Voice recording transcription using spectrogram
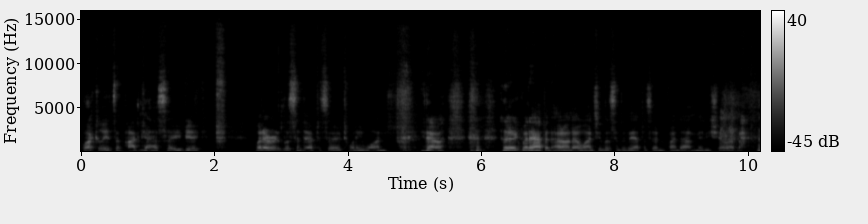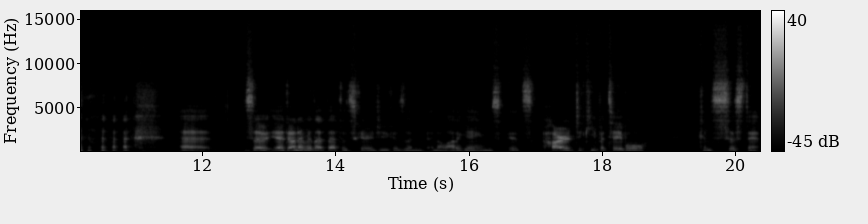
Luckily, it's a podcast, yeah. so you'd be like, whatever, listen to episode 21. you know, they're yeah. like, what happened? I don't know. Why don't you listen to the episode and find out and maybe show up? uh, so yeah, don't ever let that discourage you because in, in a lot of games, it's hard to keep a table consistent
